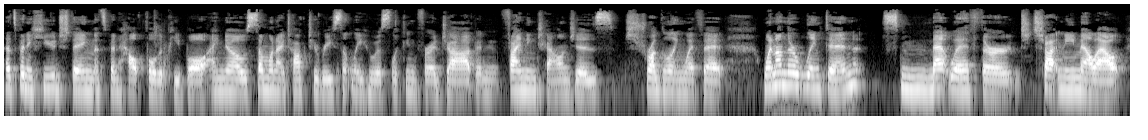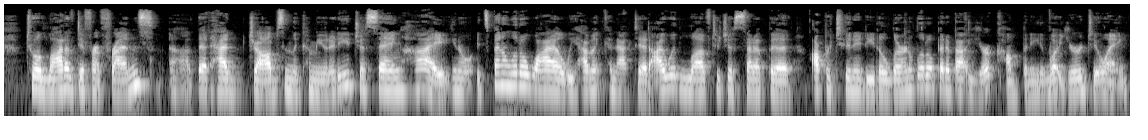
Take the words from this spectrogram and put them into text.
That's been a huge thing that's been helpful to people. I know someone I talked to recently who was looking for a job and finding challenges, struggling with it, went on their LinkedIn, met with or shot an email out to a lot of different friends uh, that had jobs in the community just saying hi you know it's been a little while we haven't connected. I would love to just set up an opportunity to learn a little bit about your company and what you're doing.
